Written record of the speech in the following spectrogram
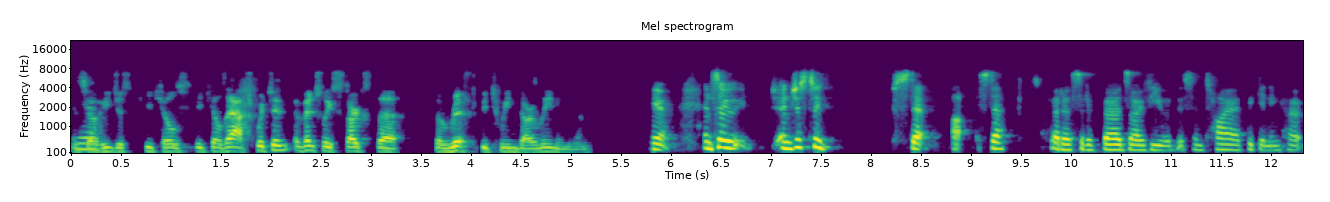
And yeah. so he just he kills he kills Ash, which eventually starts the the rift between Darlene and him. Yeah, and so and just to step step at a sort of bird's eye view of this entire beginning hook.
